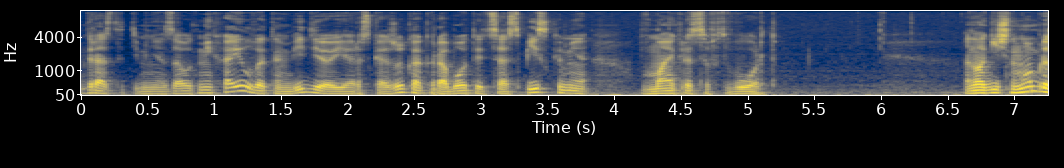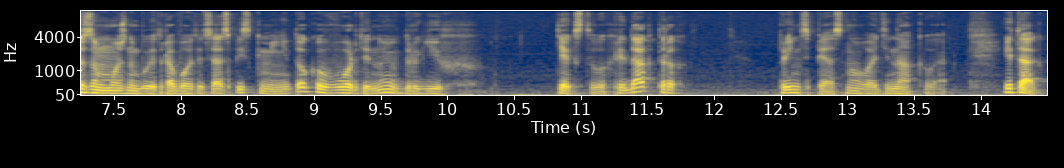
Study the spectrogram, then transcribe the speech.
Здравствуйте, меня зовут Михаил. В этом видео я расскажу, как работать со списками в Microsoft Word. Аналогичным образом можно будет работать со списками не только в Word, но и в других текстовых редакторах. В принципе, основа одинаковая. Итак,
